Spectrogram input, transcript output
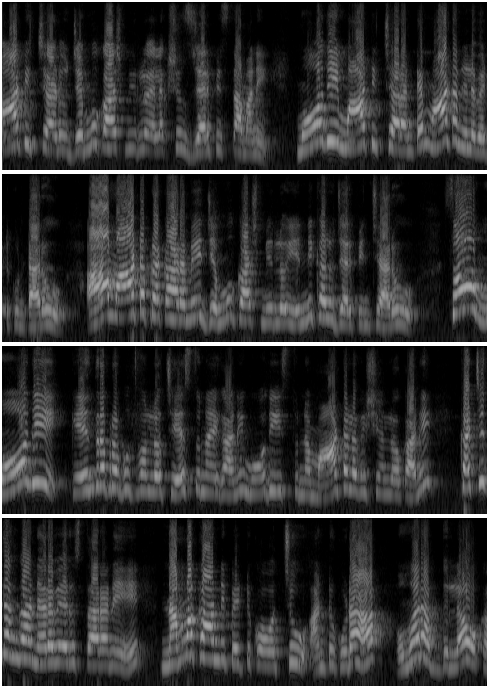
మాట ఇచ్చాడు జమ్మూ కాశ్మీర్లో ఎలక్షన్స్ జరిపిస్తామని. మోదీ మాట ఇచ్చారంటే మాట నిలబెట్టుకుంటారు. ఆ మాట ప్రకారమే జమ్మూ కాశ్మీర్లో ఎన్నికలు జరిపించారు. సో మోదీ కేంద్ర ప్రభుత్వం ప్రభుత్వంలో చేస్తున్నాయి కానీ మోదీ ఇస్తున్న మాటల విషయంలో కానీ ఖచ్చితంగా నెరవేరుస్తారనే నమ్మకాన్ని పెట్టుకోవచ్చు అంటూ కూడా ఉమర్ అబ్దుల్లా ఒక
